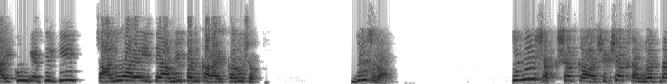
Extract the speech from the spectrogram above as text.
ऐकून घेतील की चालू आहे इथे आम्ही पण कराय करू शकतो. दुसरा तुम्ही शिक्षक शिक्षक संघटना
